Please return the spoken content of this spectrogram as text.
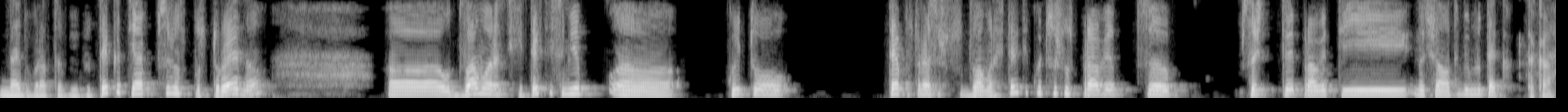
най-добрата библиотека. Тя е всъщност построена а, от двама архитекти, самия, а, които тя е построена също от двама архитекти, които всъщност правят а, същите правят и Националната библиотека. Така.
